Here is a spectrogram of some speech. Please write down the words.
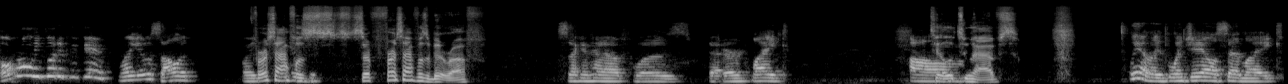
overall, he played a good game. Like it was solid. Like, first half was first half was a bit rough. Second half was better. Like um, Taylor two halves. Yeah, like like JL said, like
